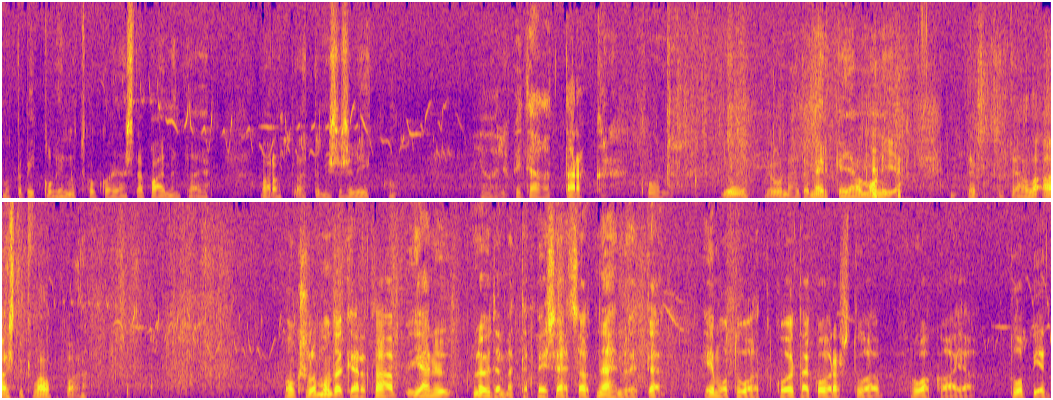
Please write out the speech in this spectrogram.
Mutta pikkulinnut koko ajan sitä paimentaa ja varoittaa, että missä se liikkuu. Joo, eli pitää olla tarkkana kuunnella. Juu, juu, näitä merkkejä on monia. pitää olla aistit valppaana. Onko sulla monta kertaa jäänyt löytämättä pesää, että sä oot nähnyt, että emo tuo tai koiras tuo ruokaa ja tuo pien,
